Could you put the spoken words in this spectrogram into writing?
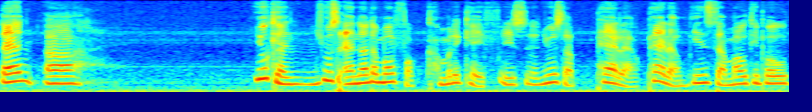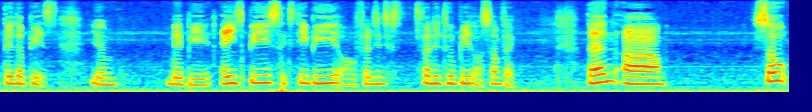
Then uh, you can use another mode for communicate. Is use a parallel. Parallel means a multiple data bits. You maybe 8 bit, 60 bit, or 32 bit or something. Then uh, so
